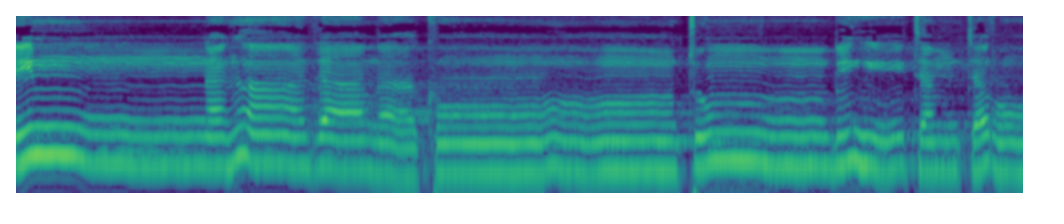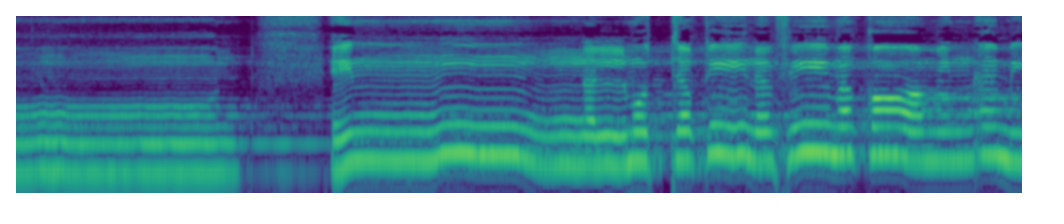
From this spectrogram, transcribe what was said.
إن هذا ما كنتم به تمترون. إن المتقين في مقام أمين.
